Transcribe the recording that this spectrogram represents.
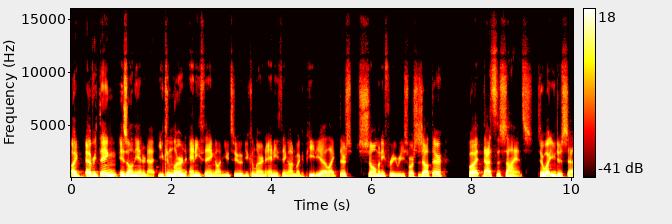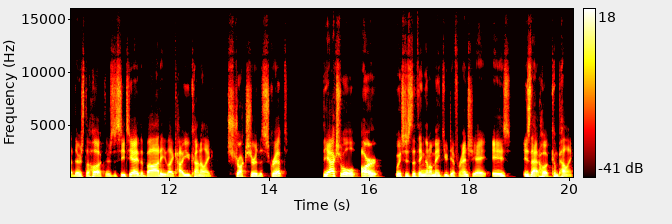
like everything is on the internet. You can learn anything on YouTube. You can learn anything on Wikipedia. Like there's so many free resources out there. But that's the science to what you just said. There's the hook, there's the CTA, the body, like how you kind of like structure the script. The actual art, which is the thing that'll make you differentiate, is is that hook compelling?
